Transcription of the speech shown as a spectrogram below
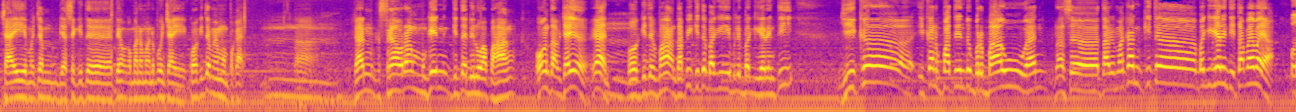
cair macam biasa kita tengok ke mana-mana pun cair. Kuah kita memang pekat. Hmm. Ah. Dan setengah orang mungkin kita di luar Pahang, orang tak percaya kan Hmm. bahawa kita Pahang. Tapi kita bagi boleh bagi garanti jika ikan patin tu berbau kan, rasa tak boleh makan, kita bagi garanti tak payah bayar. Apa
